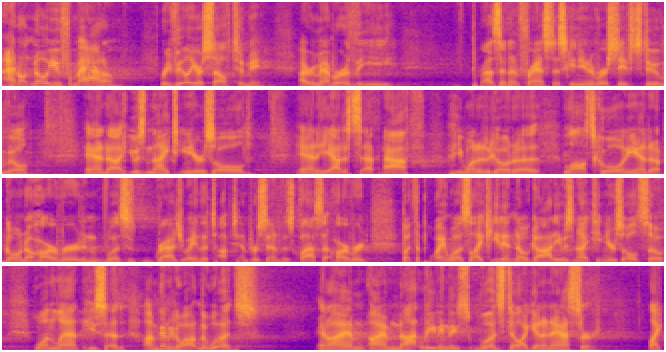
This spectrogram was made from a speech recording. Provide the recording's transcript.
I don't know you from Adam. Reveal yourself to me. I remember the president of Franciscan University of Steubenville, and uh, he was 19 years old, and he had a set path he wanted to go to law school and he ended up going to Harvard and was graduating the top 10% of his class at Harvard. But the point was, like, he didn't know God. He was 19 years old. So one Lent, he said, I'm going to go out in the woods and I am, I am not leaving these woods till I get an answer. Like,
